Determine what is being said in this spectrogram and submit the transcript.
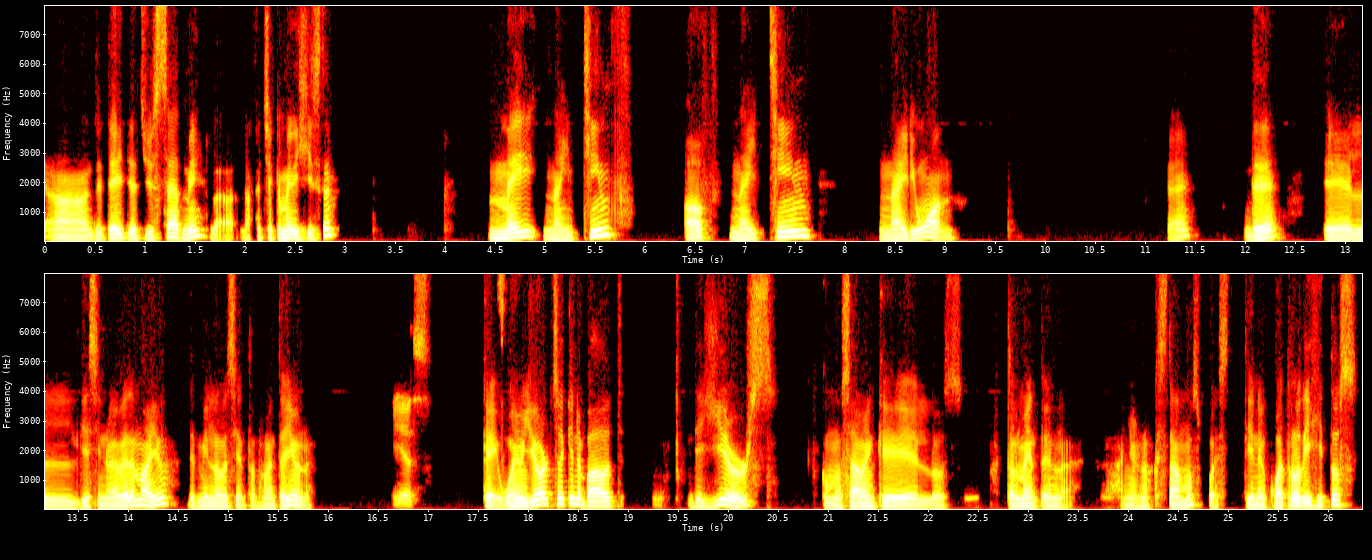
uh, the date that you said me, la, la fecha que me dijiste. May 19th of 1991. Okay. De el 19 de mayo de 1991. yes Okay, when you are talking about the years, como saben que los actualmente, en la- los años en los que estamos, pues tiene cuatro dígitos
